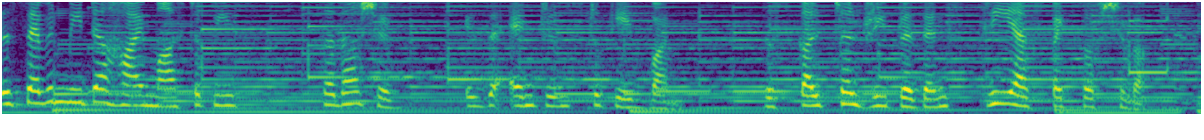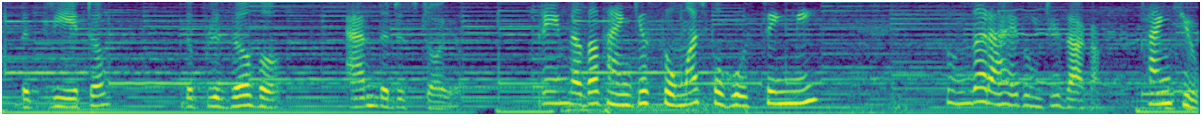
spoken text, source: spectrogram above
The 7 meter high masterpiece Sadashiv is the entrance to Cave 1. The sculpture represents three aspects of Shiva the creator, the preserver, and the destroyer. प्रेम दादा थँक्यू सो मच फॉर होस्टिंग मी सुंदर आहे तुमची जागा थँक्यू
